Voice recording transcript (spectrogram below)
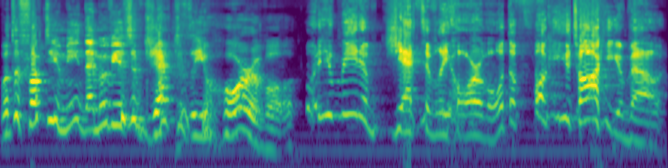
What the fuck do you mean? That movie is objectively horrible. What do you mean objectively horrible? What the fuck are you talking about?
